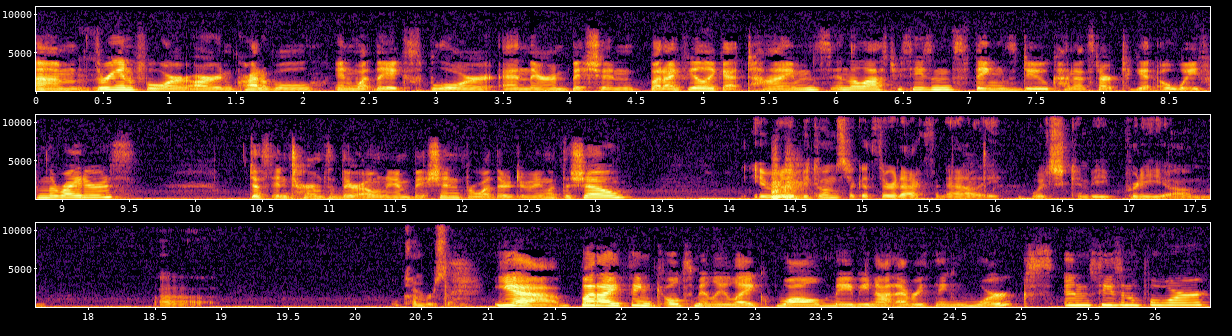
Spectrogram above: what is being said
Um, Three and four are incredible in what they explore and their ambition, but I feel like at times in the last two seasons, things do kind of start to get away from the writers, just in terms of their own ambition for what they're doing with the show. It really becomes like a third act finale, which can be pretty um, uh, cumbersome. Yeah, but I think ultimately, like, while maybe not everything works in season four,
